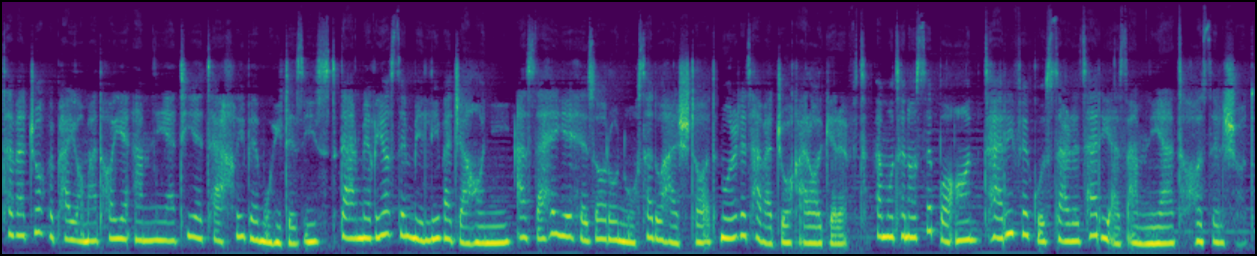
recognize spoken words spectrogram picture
توجه به پیامدهای امنیتی تخریب محیط زیست در مقیاس ملی و جهانی از دهه 1980 مورد توجه قرار گرفت و متناسب با آن تعریف گسترده از امنیت حاصل شد.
